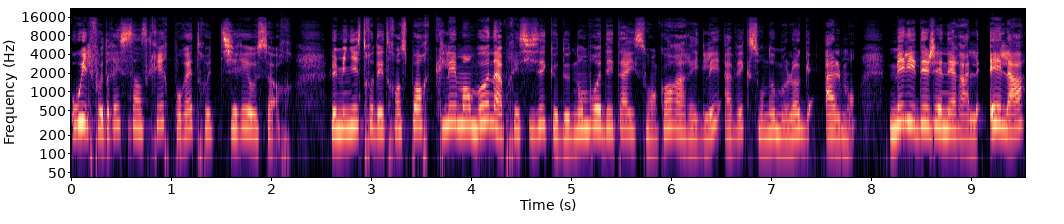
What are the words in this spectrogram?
où il faudrait s'inscrire pour être tiré au sort. Le ministre des Transports Clément Beaune a précisé que de nombreux détails sont encore à régler avec son homologue allemand. Mais l'idée générale est là,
